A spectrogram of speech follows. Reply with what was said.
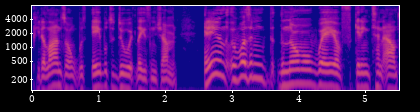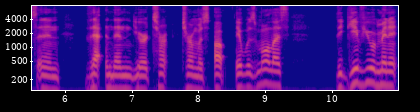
Pete Alonso, was able to do it, ladies and gentlemen. And it wasn't the normal way of getting 10 outs and that and then your ter- term was up. It was more or less they give you a minute,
